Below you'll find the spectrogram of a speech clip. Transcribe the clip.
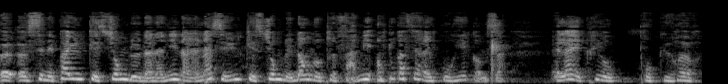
euh, ce n'est pas une question de nanani nanana, c'est une question de dans notre famille. En tout cas, faire un courrier comme ça. Elle a écrit au procureur.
